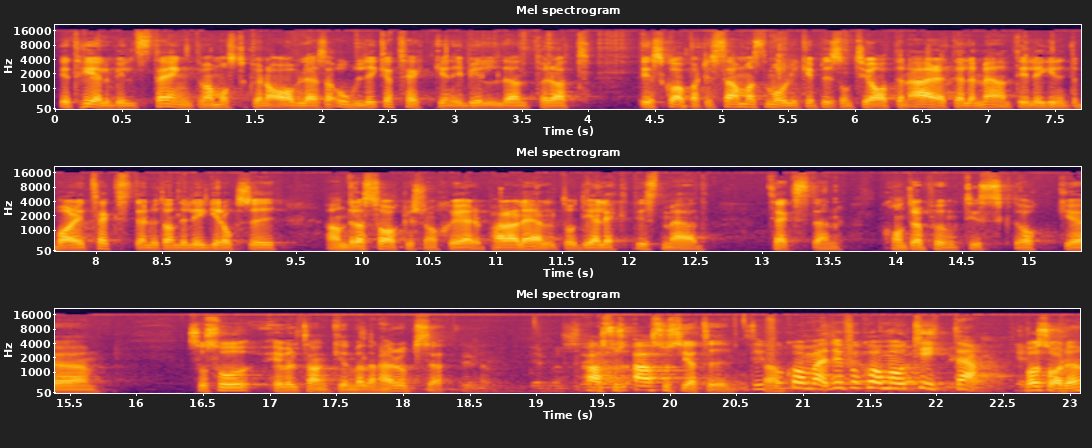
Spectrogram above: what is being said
det är ett helbildstänk. Man måste kunna avläsa olika tecken i bilden för att det skapar tillsammans med olika, precis som teatern är ett element. Det ligger inte bara i texten utan det ligger också i andra saker som sker parallellt och dialektiskt med texten, kontrapunktiskt. Och, eh, så, så är väl tanken med den här uppsättningen. Asso associativ. Du får, komma, du får komma och titta. Vad sa du?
